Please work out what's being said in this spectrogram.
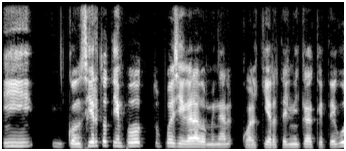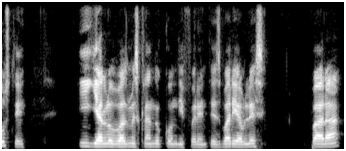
Y con cierto tiempo tú puedes llegar a dominar cualquier técnica que te guste. Y ya lo vas mezclando con diferentes variables para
